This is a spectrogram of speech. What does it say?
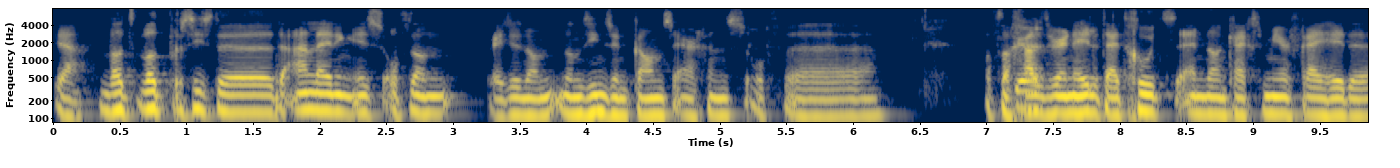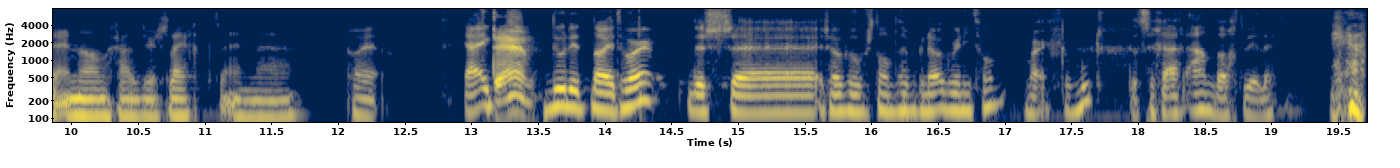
ja, wat, wat precies de, de aanleiding is, of dan, weet je, dan, dan zien ze een kans ergens, of, uh, of dan gaat het weer een hele tijd goed, en dan krijgen ze meer vrijheden, en dan gaat het weer slecht. En, uh... Oh ja. Ja, ik Damn. doe dit nooit hoor. Dus uh, zoveel verstand heb ik er nou ook weer niet van. Maar ik vermoed dat ze graag aandacht willen. Ja,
